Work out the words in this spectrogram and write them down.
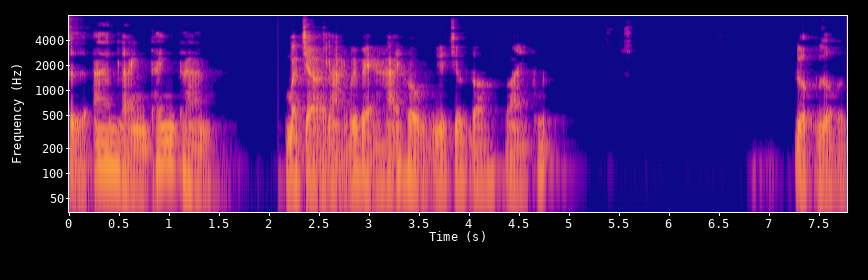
sự an lành, thanh thản, Mà trở lại với vẻ hãi hùng như trước đó vài phút. Được rồi,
